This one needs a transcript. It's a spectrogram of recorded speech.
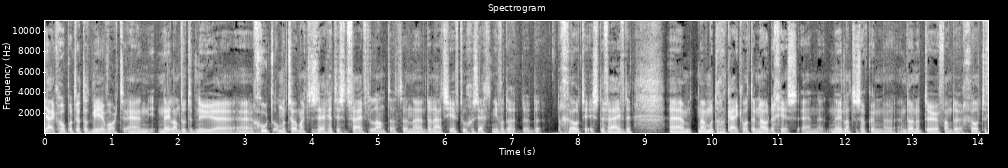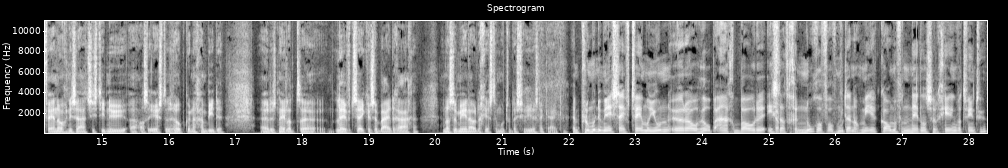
Ja, ik hoop ook dat dat meer wordt. En Nederland doet het nu uh, goed, om het zo maar te zeggen. Het is het vijfde land dat een uh, donatie heeft toegezegd. In ieder geval de, de, de grote is de vijfde. Um, maar we moeten gewoon kijken wat er nodig is. En uh, Nederland is ook een, een, donateur van de grote VN-organisaties... die nu als eerste de hulp kunnen gaan bieden. dus Nederland levert zeker zijn bijdrage. En als er meer nodig is, dan moeten we daar serieus naar kijken. En Ploemen, de minister, heeft 2 miljoen euro hulp aangeboden. Is ja. dat genoeg of, of moet er nog meer komen van de Nederlandse regering? Wat vindt u?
